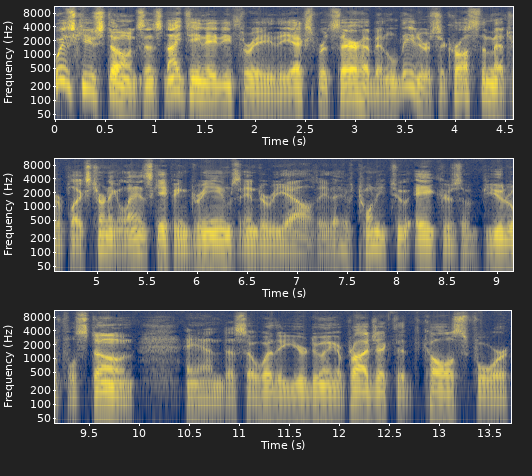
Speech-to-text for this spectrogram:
WhizQ Stone, since 1983, the experts there have been leaders across the Metroplex, turning landscaping dreams into reality. They have 22 acres of beautiful stone. And uh, so, whether you're doing a project that calls for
